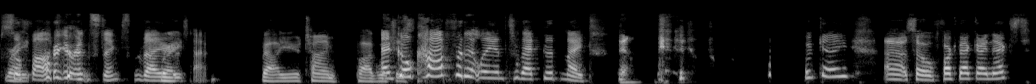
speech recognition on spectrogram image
so Right. follow your instincts and value your time, Value your time, Bog. and go is confidently into that good night. okay. Uh, so fuck that guy next.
